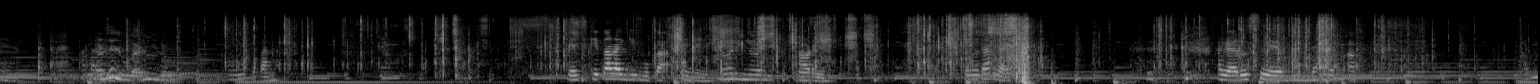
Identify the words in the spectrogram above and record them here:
Ya. Apa harusnya juga dulu dong itu kan. Guys, kita lagi buka ini nih, ngori ngori nori. Kebetulan guys. Agak rusuh ya bunda. maaf Kamu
